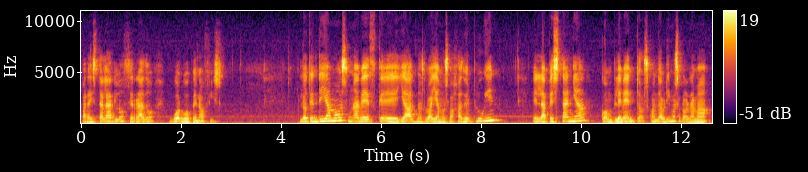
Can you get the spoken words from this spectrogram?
para instalarlo cerrado Word OpenOffice. Lo tendríamos una vez que ya nos lo hayamos bajado el plugin en la pestaña complementos. Cuando abrimos el programa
